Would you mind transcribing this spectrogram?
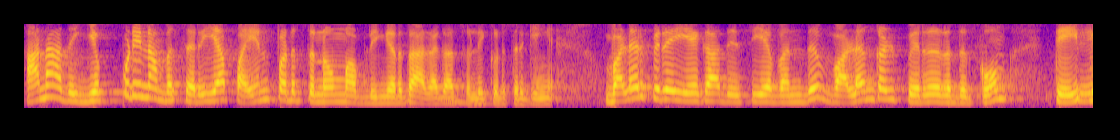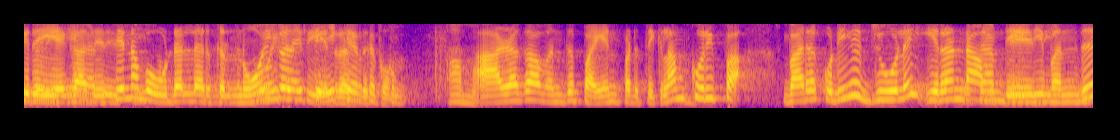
ஆனா அதை எப்படி நம்ம சரியா பயன்படுத்தணும் அப்படிங்கறத அழகா சொல்லி கொடுத்துருக்கீங்க. வளர்பிறை ஏகாதசியை வந்து வளங்கள் பெறுறதுக்கும் தேய்பிறை ஏகாதசியை நம்ம உடல்ல இருக்கிற நோய்களை தீர்றதுக்கும். அழகா வந்து பயன்படுத்திக்கலாம். குறிப்பா வரக்கூடிய ஜூலை இரண்டாம் தேதி வந்து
